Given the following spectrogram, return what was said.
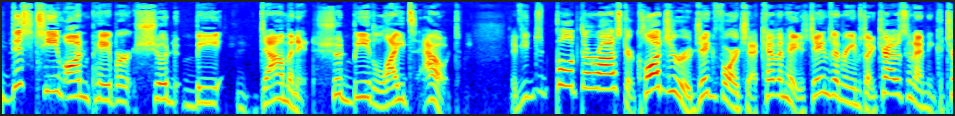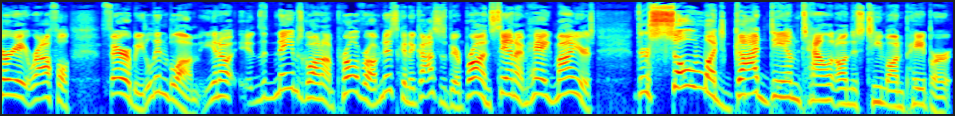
This team on paper should be dominant, should be lights out. If you just pull up their roster, Claude Giroux, Jake Voracek, Kevin Hayes, James Van Riemsdyk, Travis Konecny, Couturier, Raffl, Farabee, Lindblom, you know, the names going on, Provorov, Niskanen, Gostisbehere, Braun, Sanheim, Hagg, Myers. There's so much goddamn talent on this team on paper,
